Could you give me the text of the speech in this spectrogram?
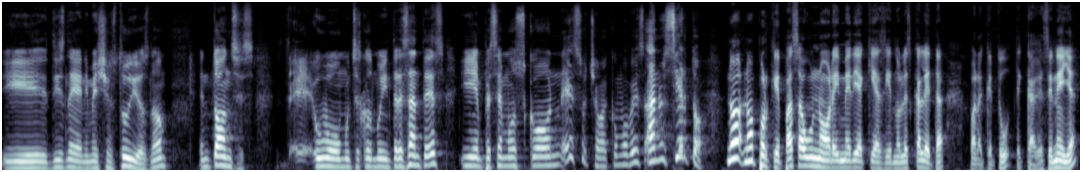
y Disney Animation Studios, ¿no? Entonces, eh, hubo muchas cosas muy interesantes y empecemos con eso, chava, ¿cómo ves? Ah, no es cierto. No, no, porque pasa una hora y media aquí haciendo la escaleta para que tú te cagues en ella.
